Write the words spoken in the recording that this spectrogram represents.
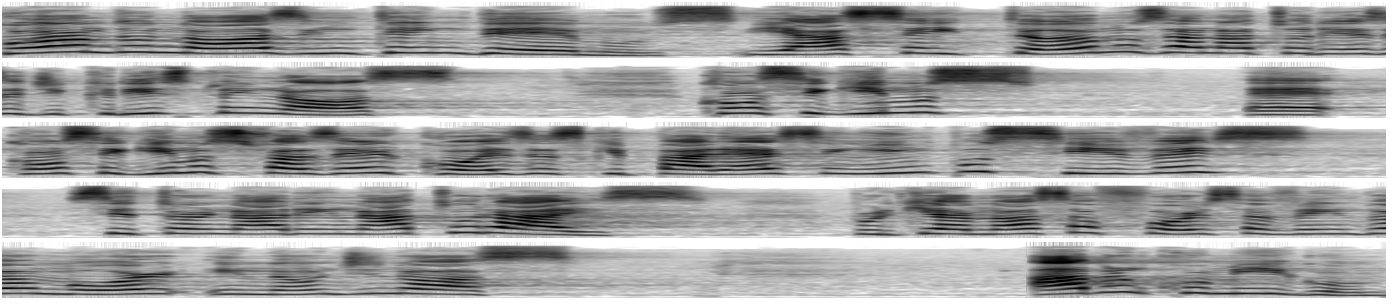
Quando nós entendemos e aceitamos a natureza de Cristo em nós, conseguimos, é, conseguimos fazer coisas que parecem impossíveis se tornarem naturais, porque a nossa força vem do amor e não de nós. Abram comigo,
